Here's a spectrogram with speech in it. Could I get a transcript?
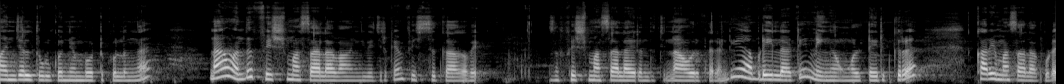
மஞ்சள் தூள் கொஞ்சம் போட்டுக்கொள்ளுங்க. நான் வந்து ஃபிஷ் மசாலா வாங்கி வச்சுருக்கேன் ஃபிஷ்ஷுக்காகவே ஃபிஷ் மசாலா இருந்துச்சுன்னா ஒரு கரண்டி. அப்படி இல்லாட்டி நீங்கள் உங்கள்கிட்ட இருக்கிற கறி மசாலா கூட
